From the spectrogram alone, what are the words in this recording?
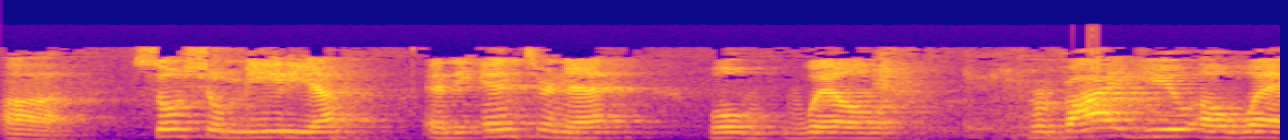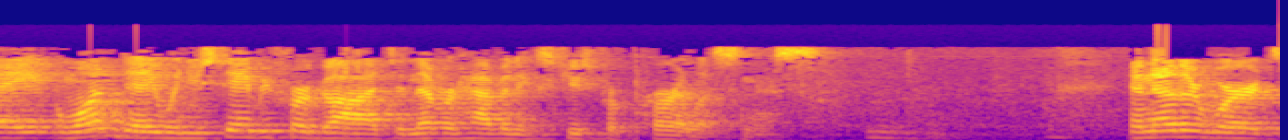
uh, social media and the internet will, will provide you a way one day when you stand before God to never have an excuse for prayerlessness. In other words,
